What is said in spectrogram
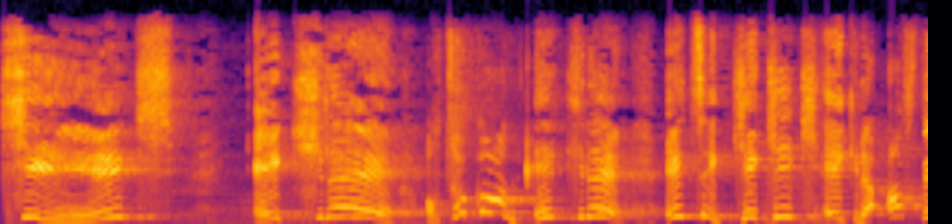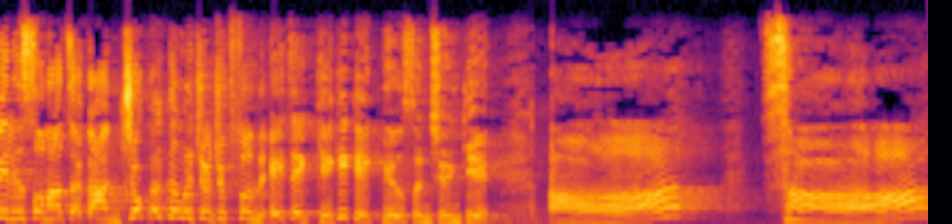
kik ekle. Atakan ekle. Ete kekik ekle. Aferin sana Atakan. Çok akıllı çocuksun. Ete kekik ekliyorsun çünkü. A ta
